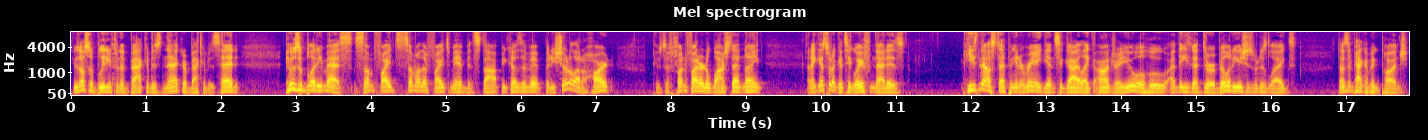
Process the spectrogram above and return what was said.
He was also bleeding from the back of his neck or back of his head. It was a bloody mess. Some fights, some other fights may have been stopped because of it, but he showed a lot of heart. He was a fun fighter to watch that night. And I guess what I could take away from that is he's now stepping in a ring against a guy like Andre Ewell, who I think he's got durability issues with his legs, doesn't pack a big punch.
